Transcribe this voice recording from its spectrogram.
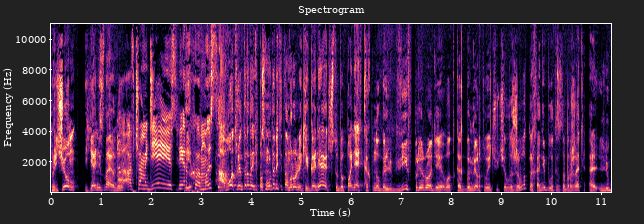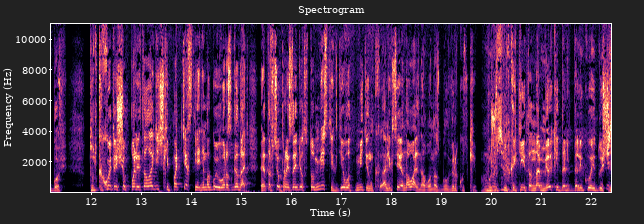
Причем, я не знаю, ну... А, а в чем идея и сверхмысл? А вот в интернете посмотрите, там ролики гоняют, чтобы понять, как много любви в природе. Вот как бы мертвые чучела животных, они будут изображать э, любовь. Тут какой-то еще политологический подтекст, я не могу его разгадать. Это все произойдет в том месте, где вот митинг Алексея Навального у нас был в Иркутске. Может, тут какие-то намеки далеко идущие,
